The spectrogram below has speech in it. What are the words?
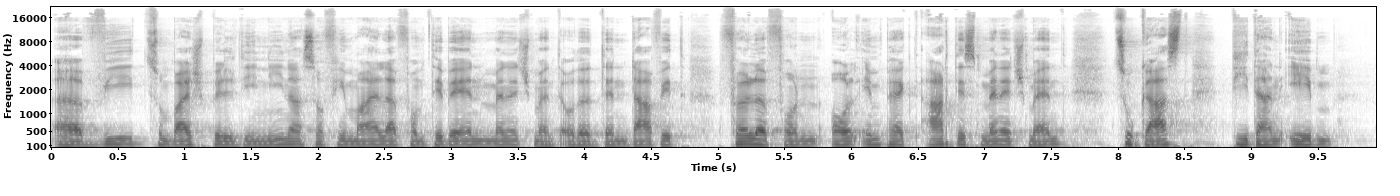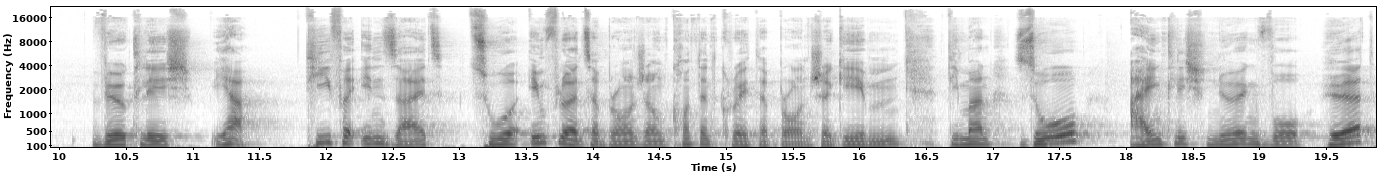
äh, wie zum Beispiel die Nina Sophie Meiler vom TBN Management oder den David Völler von All Impact Artist Management zu Gast, die dann eben wirklich, ja, tiefe Insights zur Influencer-Branche und Content-Creator-Branche geben, die man so eigentlich nirgendwo hört,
